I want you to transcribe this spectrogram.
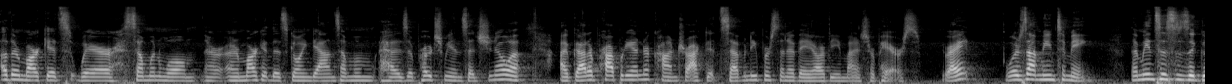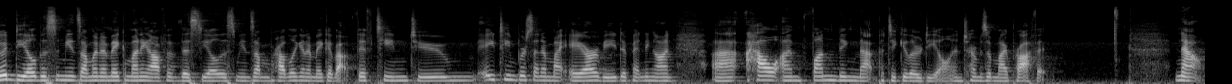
other markets where someone will, or, a market that's going down, someone has approached me and said, Shanoa, I've got a property under contract at 70% of ARV minus repairs, right? What does that mean to me? That means this is a good deal. This means I'm going to make money off of this deal. This means I'm probably going to make about 15 to 18% of my ARV, depending on uh, how I'm funding that particular deal in terms of my profit. Now,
